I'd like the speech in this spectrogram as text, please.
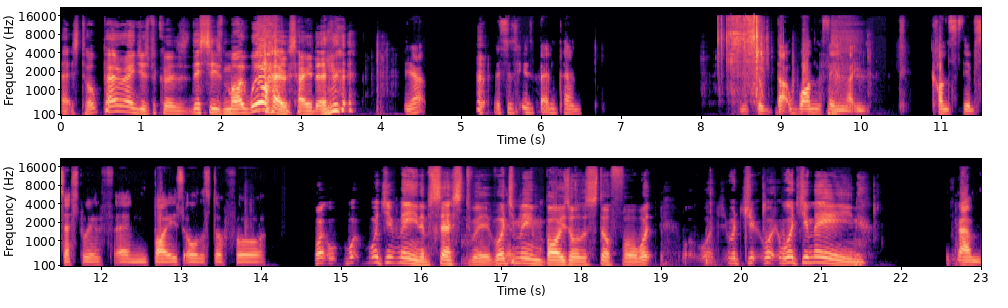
let's talk Power Rangers because this is my wheelhouse, Hayden. Yeah. this is his Ben 10. It's the, that one thing that he's constantly obsessed with and buys all the stuff for. What, what what do you mean obsessed with? What do you mean buys all the stuff for? What what what do you what, what do you mean? Um,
